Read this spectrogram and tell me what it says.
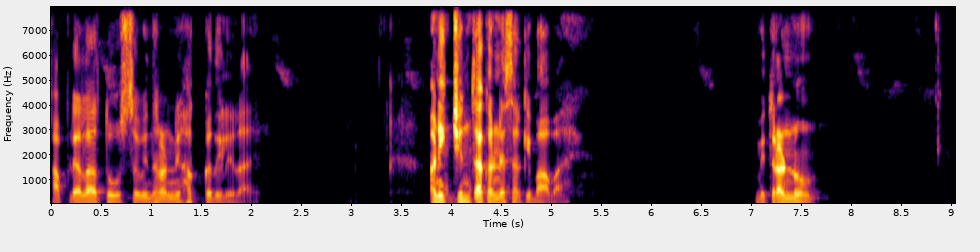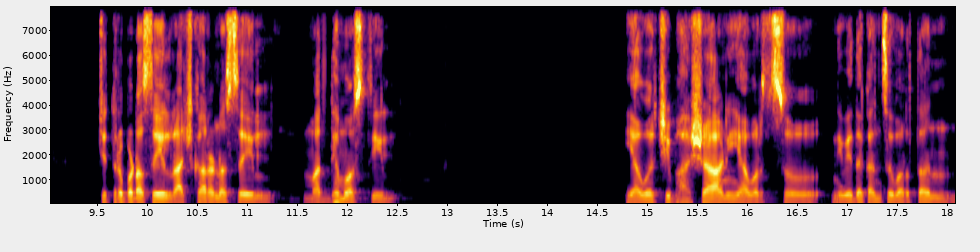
आपल्याला तो संविधानाने हक्क दिलेला आहे. आणि चिंता करण्यासारखी बाब आहे. मित्रांनो चित्रपट असेल, राजकारण असेल, माध्यमं असतील यावरची भाषा आणि यावरचं निवेदकांचं वर्तन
